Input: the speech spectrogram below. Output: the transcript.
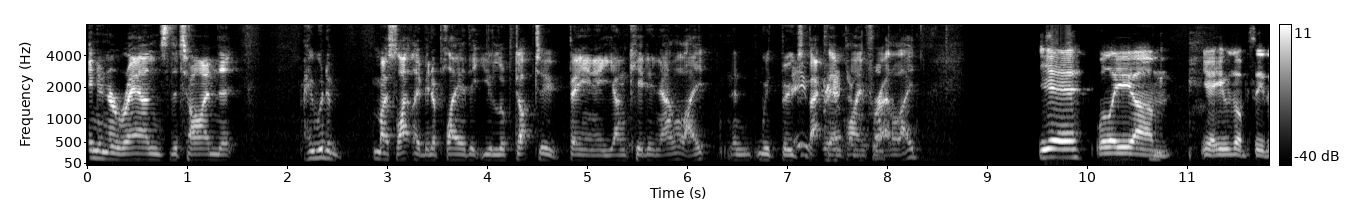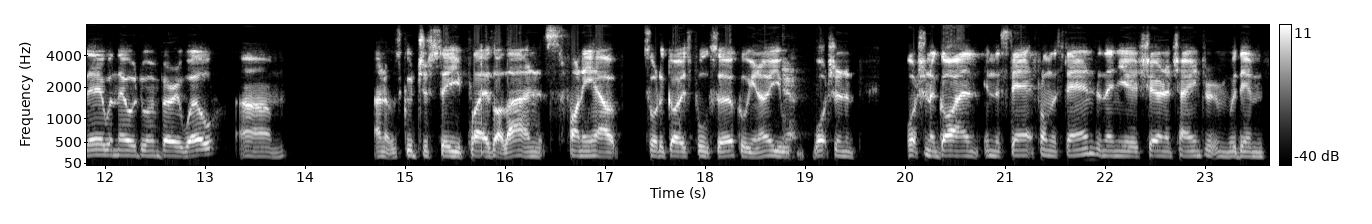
in and around the time that he would have most likely been a player that you looked up to, being a young kid in Adelaide, and with Boots He back then playing for Adelaide. Yeah, well, he um, yeah, he was obviously there when they were doing very well. Um, and it was good to see players like that. And it's funny how it sort of goes full circle. You know, you're Yeah. watching watching a guy in, in the stand from the stands, and then you're sharing a change room with him,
